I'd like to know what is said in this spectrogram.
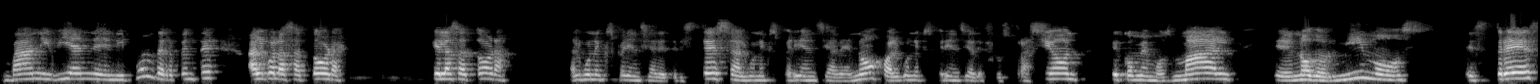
van y vienen y pum, de repente algo las atora. ¿Qué las atora? Alguna experiencia de tristeza, alguna experiencia de enojo, alguna experiencia de frustración, que comemos mal, no dormimos, estrés,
